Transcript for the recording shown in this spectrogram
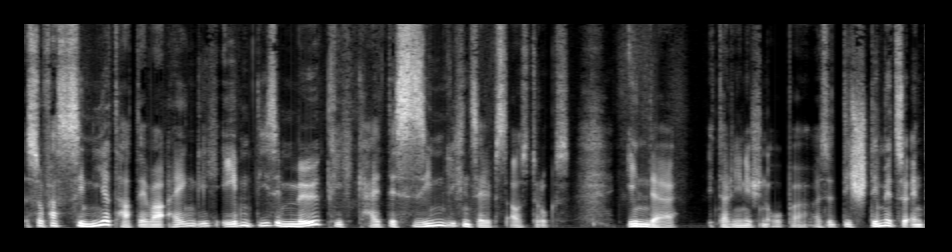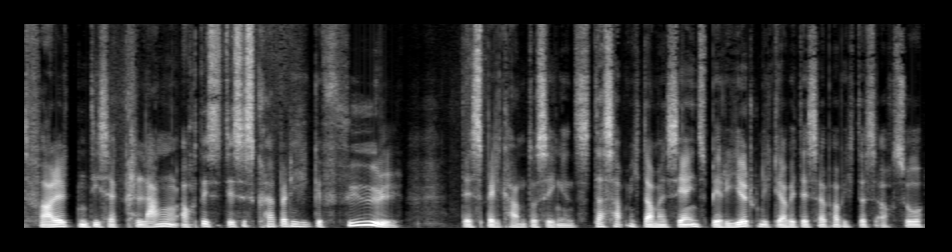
so fasziniert hatte, war eigentlich eben diese Möglichkeit des sinnlichen Selbstausdrucks in der italienischen Oper. Also die Stimme zu entfalten, dieser Klang, auch dieses, dieses körperliche Gefühl des Belcanto-Singens, das hat mich damals sehr inspiriert und ich glaube, deshalb habe ich das auch so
